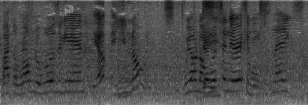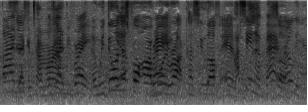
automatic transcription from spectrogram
about to roam the woods again. Yep. And you mm-hmm. know it. We don't know Day what's in there. It can be snakes, spiders. Second time We around. gotta be brave. And we're doing this for our Right. boy Roc because he loves animals. I seen a bat So- earlier,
